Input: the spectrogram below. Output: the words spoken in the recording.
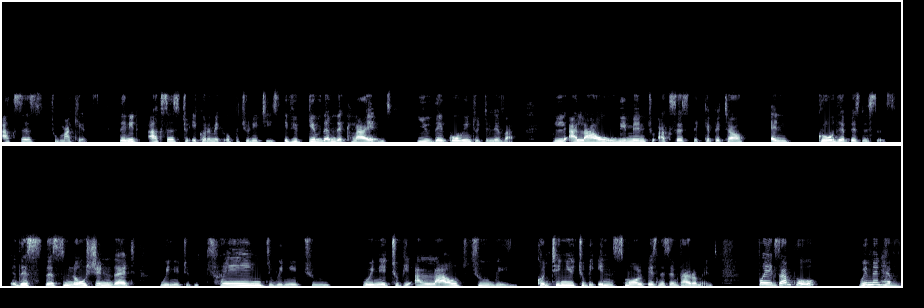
access to markets. They need access to economic opportunities. If you give them the client, you they're going to deliver. Allow women to access the capital and grow their businesses. This this notion that we need to be trained, we need to we need to be allowed to be continue to be in small business environment. For example, women have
